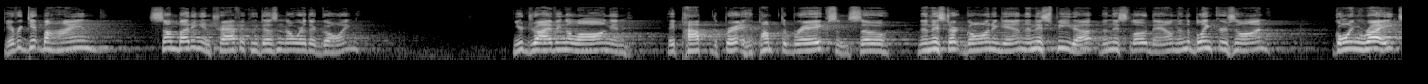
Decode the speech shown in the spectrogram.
You ever get behind somebody in traffic who doesn't know where they're going? You're driving along and they pop the bra- pump the brakes, and so then they start going again. Then they speed up. Then they slow down. Then the blinker's on, going right.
